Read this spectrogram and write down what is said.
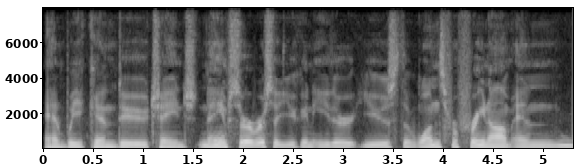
and we can do change name server. So you can either use the ones for Freenom and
